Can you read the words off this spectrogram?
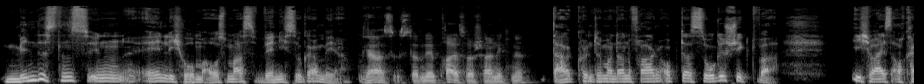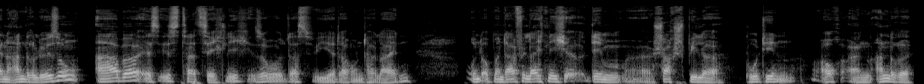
mindestens in ähnlich hohem Ausmaß, wenn nicht sogar mehr. Ja, es ist dann der Preis wahrscheinlich, ne? Da könnte man dann fragen, ob das so geschickt war. Ich weiß auch keine andere Lösung, aber es ist tatsächlich so, dass wir darunter leiden. Und ob man da vielleicht nicht äh, dem äh, Schachspieler Putin auch an andere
